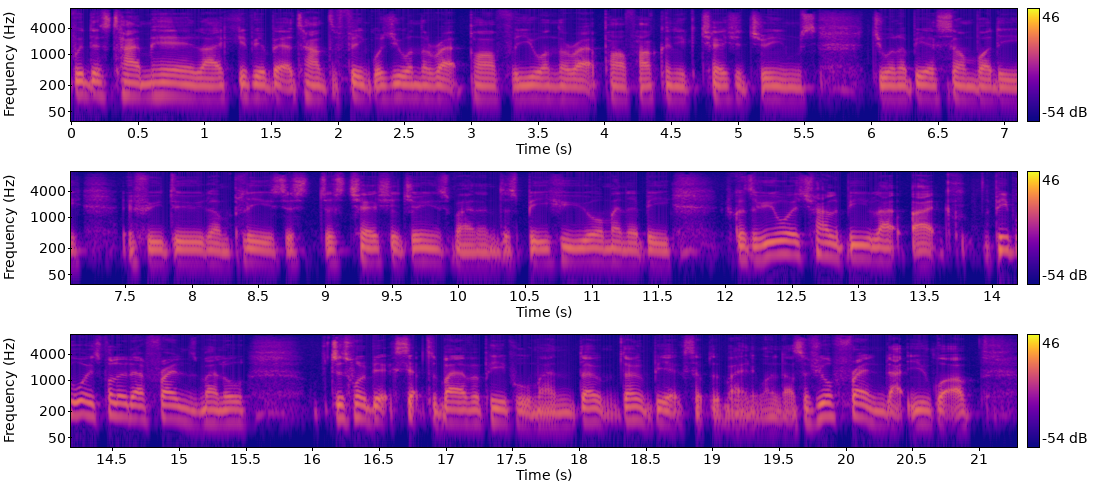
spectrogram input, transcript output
with this time here, like give you a bit of time to think, was you on the right path? Were you on the right path? How can you chase your dreams? Do you want to be a somebody? If you do, then please just just chase your dreams, man, and just be who you're meant to be. Because if you're always try to be like like people always follow their friends, man, or just want to be accepted by other people, man. Don't don't be accepted by anyone else. If your friend that you've got a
